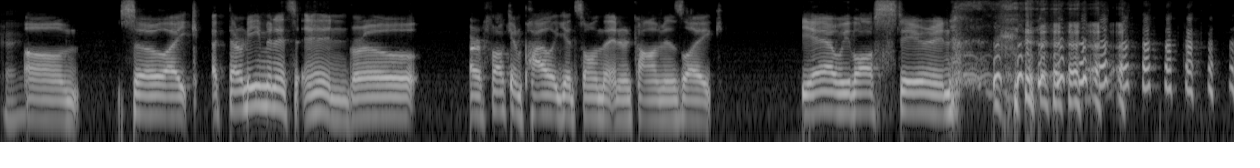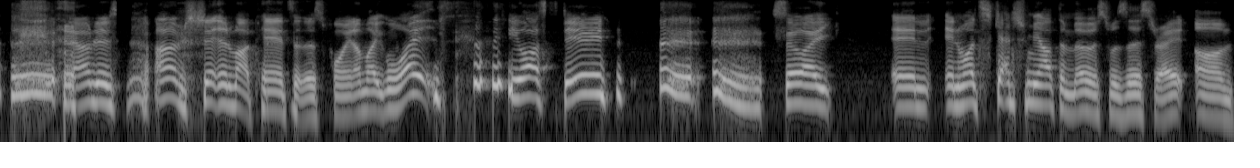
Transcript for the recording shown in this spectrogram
Okay. Um, so like a 30 minutes in, bro, our fucking pilot gets on the intercom and is like, Yeah, we lost steering. I'm just, I'm shitting in my pants at this point. I'm like, what? you lost steering? so like, and and what sketched me out the most was this, right? Um,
